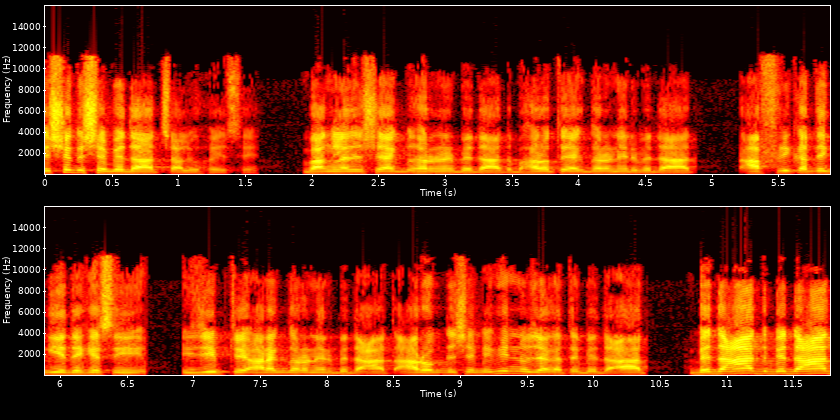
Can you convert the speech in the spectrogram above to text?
দেশে দেশে বেদাত চালু হয়েছে। বাংলাদেশে এক ধরনের বেদাত, ভারতে এক ধরনের বেদাত, আফ্রিকাতে গিয়ে দেখেছি, ইজিপ্টে আরেক ধরনের বেদাত, আরব দেশে বিভিন্ন জায়গাতে বেদাত। বেদাত বেদাত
